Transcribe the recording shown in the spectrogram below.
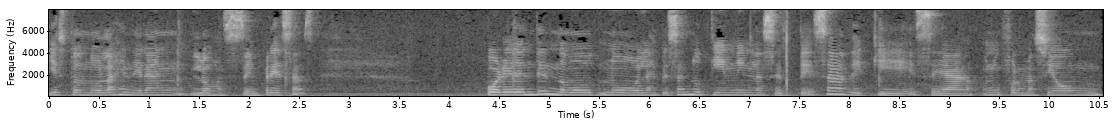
y esto no la generan las empresas. Por ende, no, no, las empresas no tienen la certeza de que sea una información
